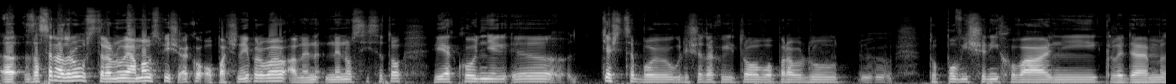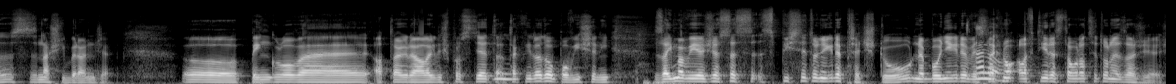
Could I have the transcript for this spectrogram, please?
Eh, zase na druhou stranu já mám spíš jako opačný problém a nenosí se to jako ně, eh, těžce boju, když je takový to opravdu to povýšené chování k lidem z naší branže. Uh, pinglové a tak dále, když prostě ta, hmm. takovýhle to povýšený. Zajímavé je, že se spíš si to někde přečtu, nebo někde vyslechnu, ano. ale v té restauraci to nezažiješ.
